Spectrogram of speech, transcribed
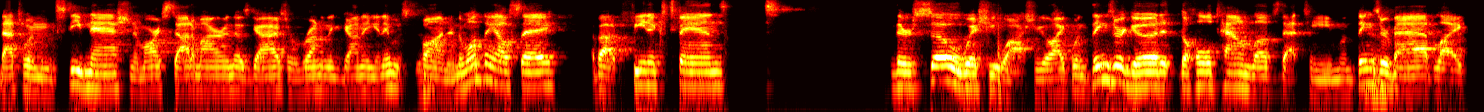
that's when Steve Nash and Amar'e Stoudemire and those guys were running and gunning, and it was fun. And the one thing I'll say about Phoenix fans, they're so wishy-washy. Like when things are good, the whole town loves that team. When things are bad, like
